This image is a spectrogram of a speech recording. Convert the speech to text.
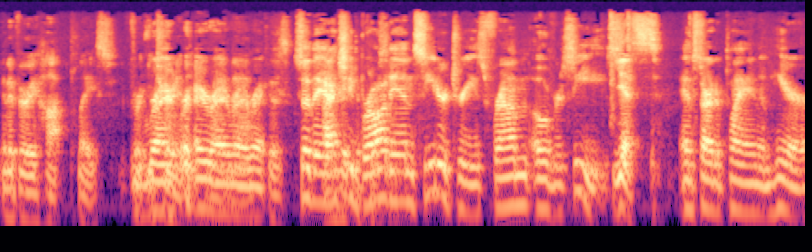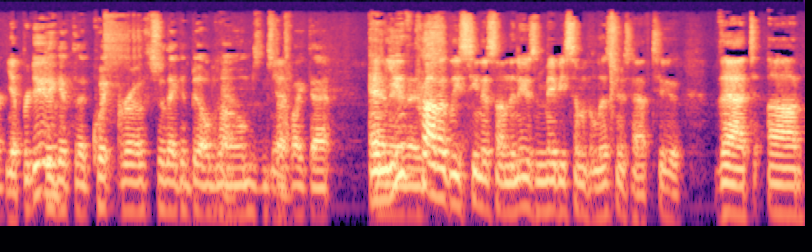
in a very hot place for Right, eternity. right, right, now, right, right. 'cause- So they I actually the brought person. in cedar trees from overseas. yes. and started planting them here Yep, to get the quick growth so they could build homes and stuff Yeah. like that. And and you've probably seen this on the news, and maybe some of the listeners have too. That um,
